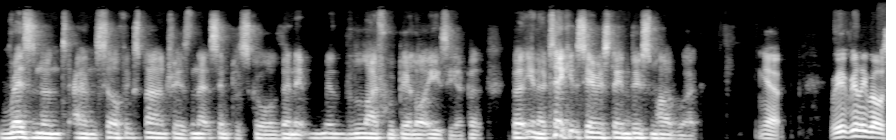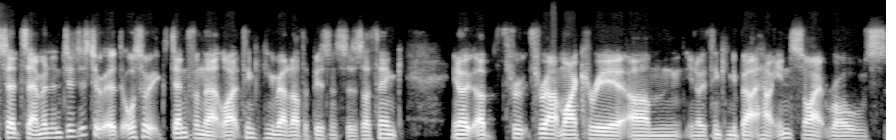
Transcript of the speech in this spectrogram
resonant and self-explanatory as the net simpler score, then it life would be a lot easier. But but you know, take it seriously and do some hard work. Yeah, really well said, Sam. And just to also extend from that, like thinking about other businesses, I think you know, uh, through, throughout my career, um, you know, thinking about how insight roles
